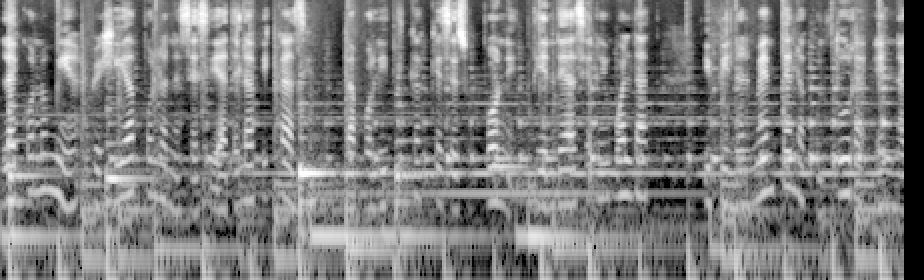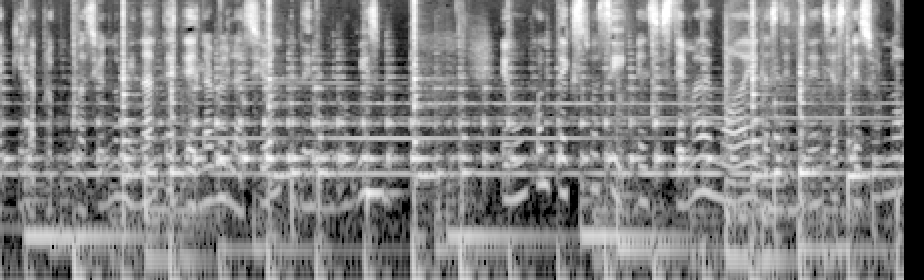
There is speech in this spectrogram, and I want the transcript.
La economía, regida por la necesidad de la eficacia, la política que se supone tiende hacia la igualdad y finalmente la cultura en la que la preocupación dominante es la relación de uno mismo. En un contexto así, el sistema de moda y las tendencias es uno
